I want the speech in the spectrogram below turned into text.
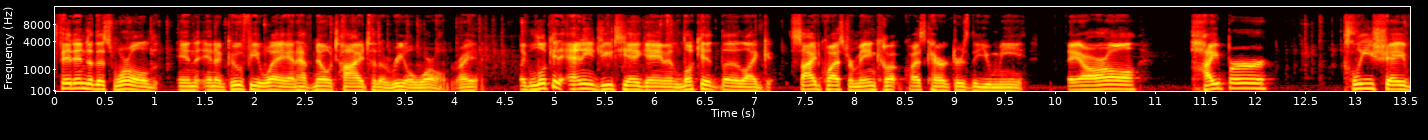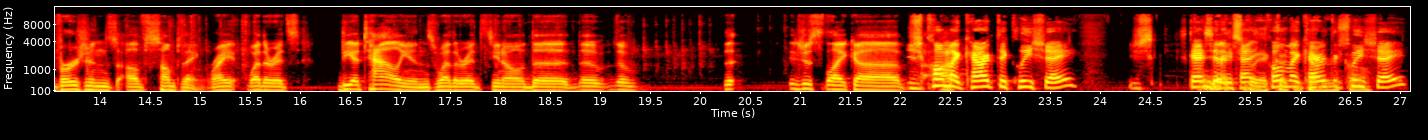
fit into this world in in a goofy way and have no tie to the real world right? Like look at any gta game and look at the like side quest or main quest characters that you meet. They are all hyper cliche versions of something right? Whether it's the italians whether it's you know the the the, the it's just like uh You just call I- my character cliche? You just can I say that? Basically a Call my cookie cutter, character so- cliche?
